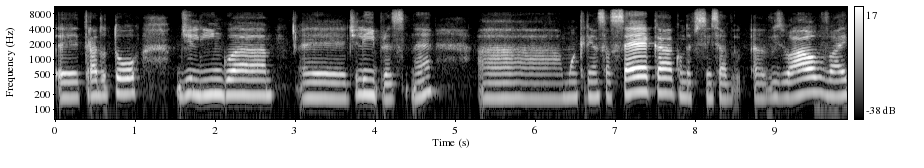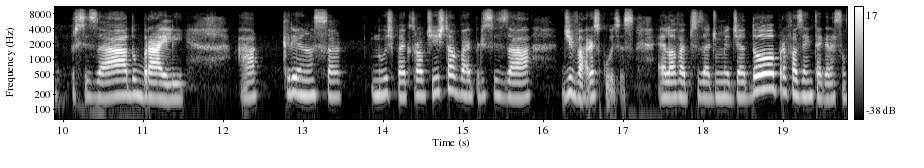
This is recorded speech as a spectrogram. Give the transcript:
é, tradutor de língua é, de Libras, né? Ah, uma criança seca com deficiência visual vai precisar do braille. A criança no espectro autista vai precisar de várias coisas. Ela vai precisar de um mediador para fazer a integração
